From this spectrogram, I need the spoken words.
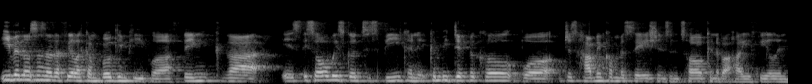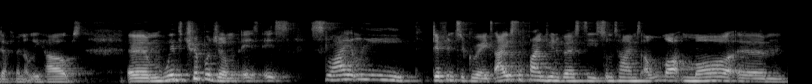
even though sometimes I feel like I'm bugging people. I think that it's it's always good to speak and it can be difficult, but just having conversations and talking about how you're feeling definitely helps. Um, with triple jump, it's it's slightly different to grades. I used to find university sometimes a lot more um,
